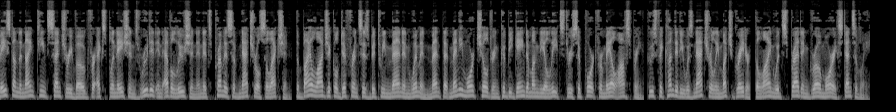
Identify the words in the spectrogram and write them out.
based on the 19th-century vogue for explanations rooted in evolution and its premise of natural selection, the biological differences between men and women meant that many more children could be gained among the elites through support for male offspring, whose fecundity was naturally much greater, the line would spread and grow more extensively.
